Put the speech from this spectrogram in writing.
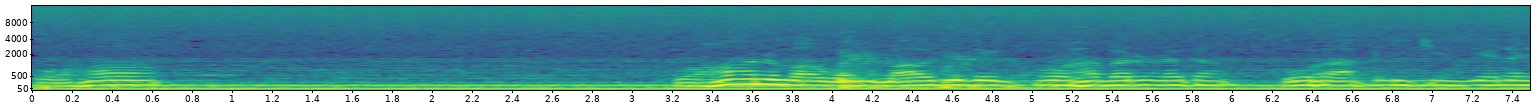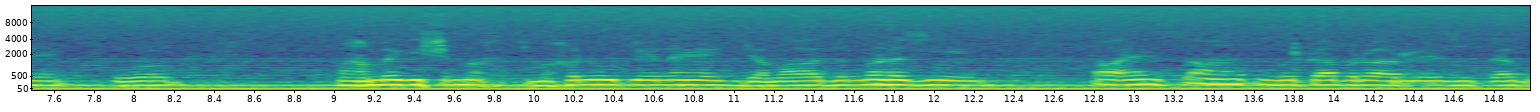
کوهان. کوهان ما وشت باوجود کوه بر لکا کوه اقلی چیزی نہیں کوه فهمگی مخلوق نہیں جماعت محضی. آ انسان کو مکبرہ ریز تک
